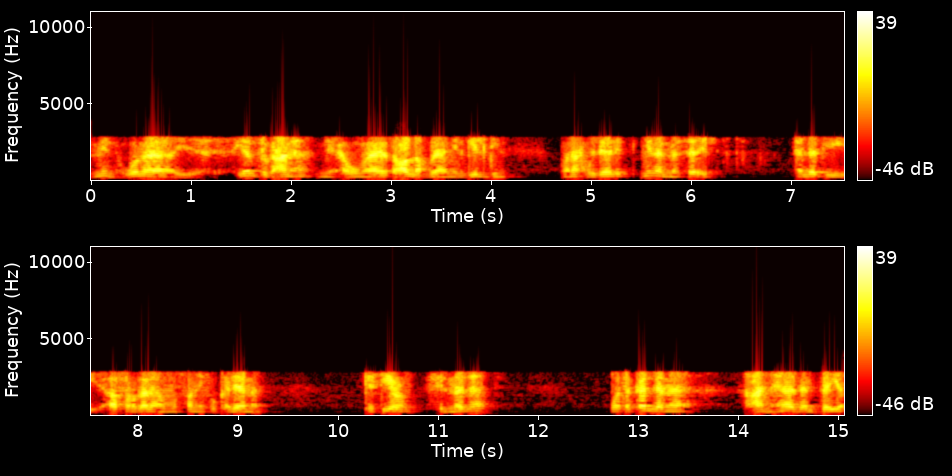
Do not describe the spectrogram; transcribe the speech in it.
من وما ينتج عنها أو ما يتعلق بها من جلد ونحو ذلك من المسائل التي أفرد لها المصنف كلاما كثيرا في المذهب وتكلم عن هذا البيع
